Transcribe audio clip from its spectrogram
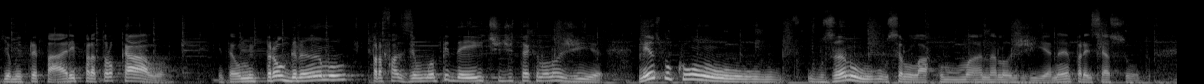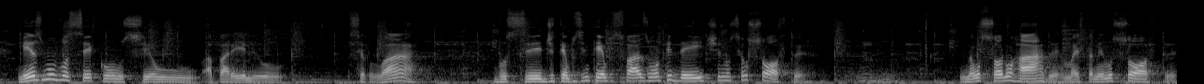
que eu me prepare para trocá-lo. Então eu me programo para fazer um update de tecnologia. Mesmo com usando o celular como uma analogia, né, para esse assunto. Mesmo você com o seu aparelho celular, você de tempos em tempos faz um update no seu software. Uhum. Não só no hardware, mas também no software.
